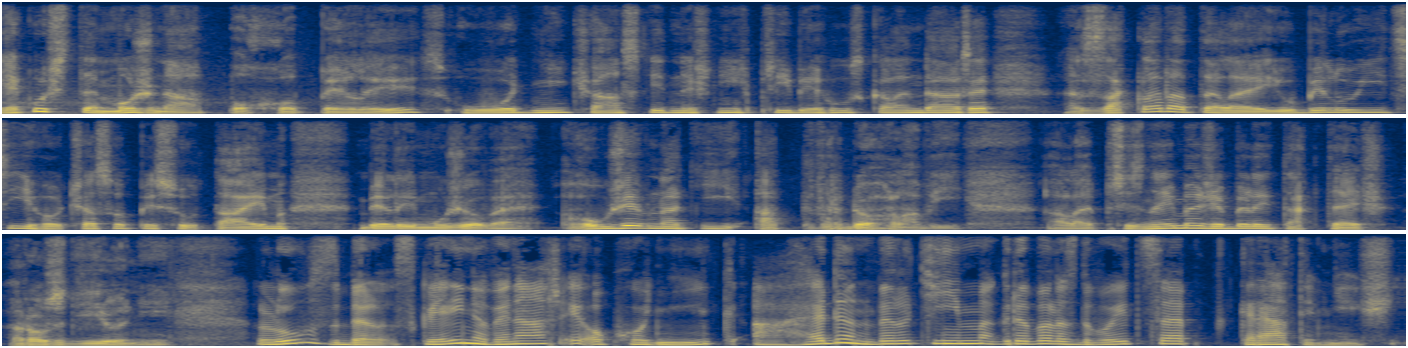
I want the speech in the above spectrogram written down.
Jak už jste možná pochopili z úvodní části dnešních příběhů z kalendáře, zakladatelé jubilujícího časopisu Time byli mužové houževnatí a tvrdohlaví, ale přiznejme, že byli taktéž rozdílní. Luz byl skvělý novinář i obchodník a Hedden byl tím, kdo byl z dvojice kreativnější.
